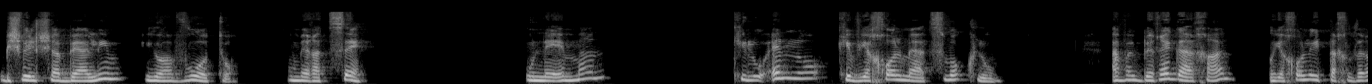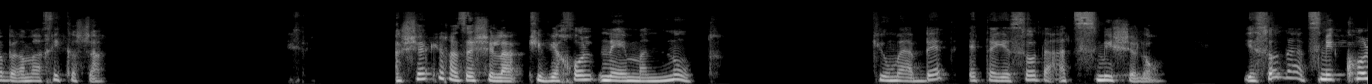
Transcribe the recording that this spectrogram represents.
בשביל שהבעלים יאהבו אותו. הוא מרצה. הוא נאמן, כאילו אין לו כביכול מעצמו כלום. אבל ברגע אחד הוא יכול להתאכזר ברמה הכי קשה. השקר הזה של הכביכול נאמנות, כי הוא מאבד את היסוד העצמי שלו. יסוד העצמי, כל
